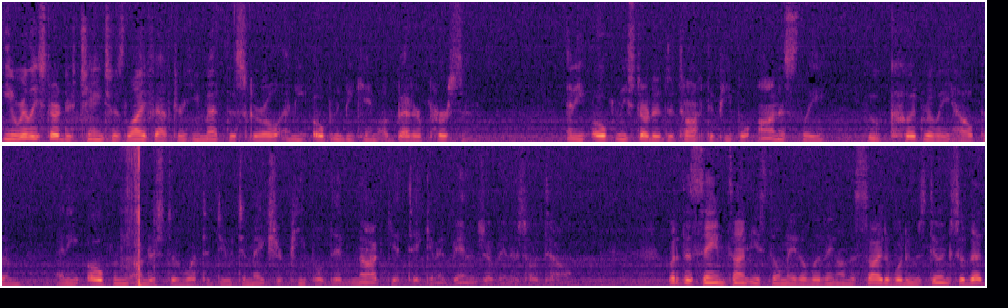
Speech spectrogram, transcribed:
he really started to change his life after he met this girl and he openly became a better person. And he openly started to talk to people honestly who could really help him and he openly understood what to do to make sure people did not get taken advantage of in his hotel. But at the same time, he still made a living on the side of what he was doing. So that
